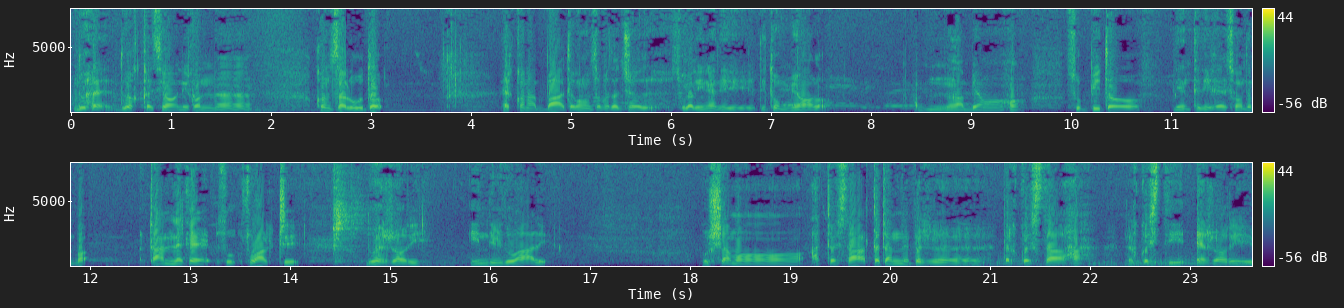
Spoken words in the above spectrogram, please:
due, due occasioni con, eh, con Saluto e con Abate con un sabotaggio sulla linea di, di Tummiolo. Non abbiamo subito niente di che, secondo tempo tranne che su, su altri due errori individuali. Usciamo a testa alta tranne per, per, questa, per questi errori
